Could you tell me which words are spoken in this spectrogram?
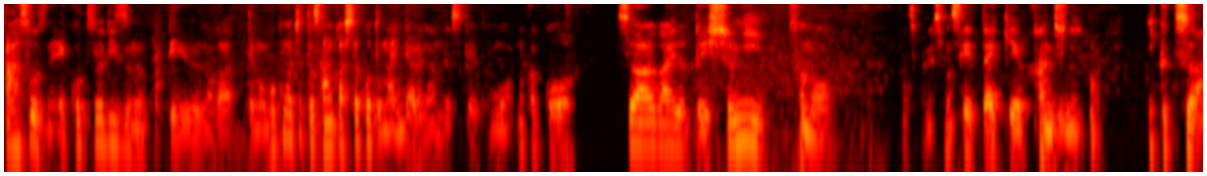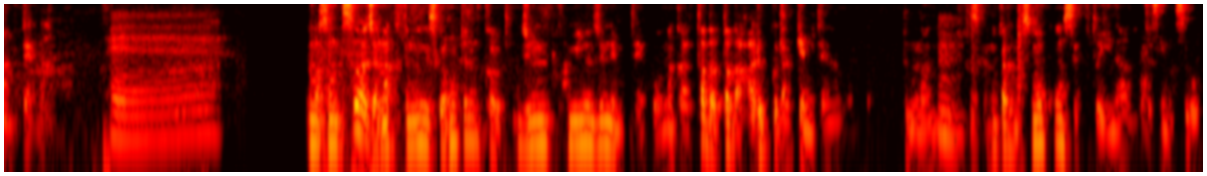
あそうですね、エコツーリズムっていうのがあって、も僕もちょっと参加したことないんであれなんですけれども、なんかこう、ツアーガイドと一緒に、その、なんですかね、その生態系を感じに行くツアーみたいな。へえ。まあ、そのツアーじゃなくてもいいんですけど、本当になんか、順紙の順年みたいな、こう、なんか、ただただ歩くだけみたいなのでもなんでもいいんですけど、なんかでもそのコンセプトいいなって、今すごく、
